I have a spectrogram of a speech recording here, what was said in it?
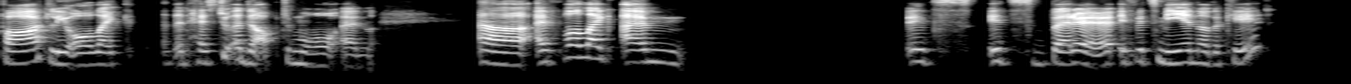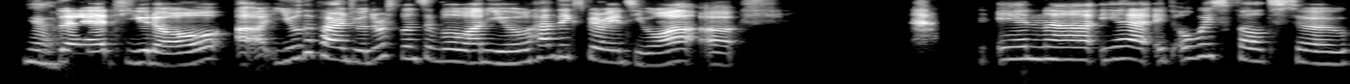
partly or like that has to adopt more and uh I feel like I'm it's it's better if it's me and not the kid yeah. that you know uh, you the parent you're the responsible one you have the experience you are uh, and uh, yeah it always felt so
